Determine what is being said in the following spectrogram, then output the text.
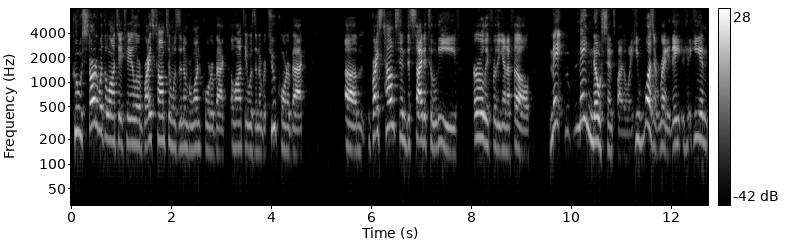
who started with Alontae Taylor, Bryce Thompson was the number one quarterback. Alontae was the number two cornerback. Um, Bryce Thompson decided to leave early for the NFL. Made, made no sense, by the way. He wasn't ready. They he and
